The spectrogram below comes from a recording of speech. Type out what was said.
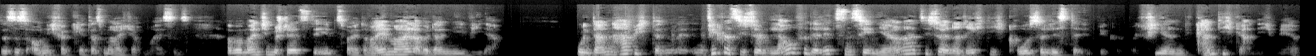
Das ist auch nicht verkehrt, das mache ich auch meistens. Aber manche bestellst du eben zwei, dreimal, aber dann nie wieder. Und dann habe ich, dann entwickelt sich so im Laufe der letzten zehn Jahre hat sich so eine richtig große Liste entwickelt. Bei vielen kannte ich gar nicht mehr.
